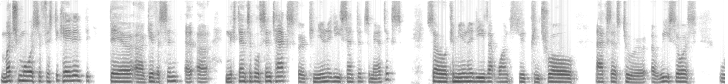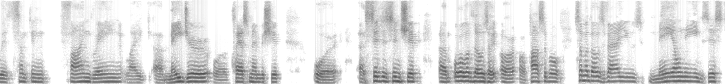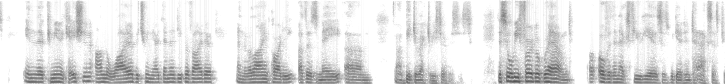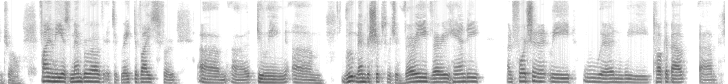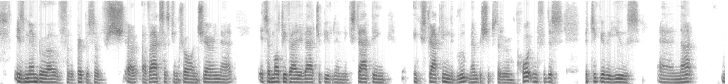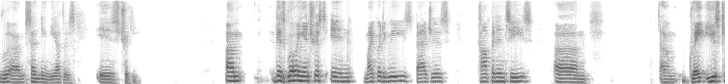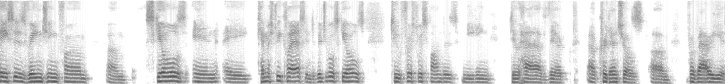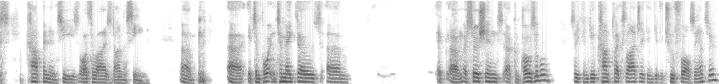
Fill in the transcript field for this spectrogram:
much more sophisticated. They uh, give a syn uh, uh, an extensible syntax for community-centered semantics. So a community that wants to control access to a, a resource with something fine grain like major or class membership or citizenship, um, all of those are, are, are possible. Some of those values may only exist in the communication on the wire between the identity provider and the relying party. Others may um, uh, be directory services. This will be fertile ground uh, over the next few years as we get into access control. Finally, as member of, it's a great device for um, uh, doing um, group memberships, which are very, very handy. Unfortunately, when we talk about um, is member of for the purpose of uh, of access control and sharing that, it's a multi-valued attribute and extracting extracting the group memberships that are important for this particular use and not um, sending the others is tricky. Um, there's growing interest in micro degrees, badges, competencies, um, um, great use cases ranging from um, skills in a chemistry class, individual skills, to first responders needing to have their uh, credentials um, for various competencies authorized on the scene. Um, uh, it's important to make those um, um, assertions uh, composable so you can do complex logic and give a true false answer.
